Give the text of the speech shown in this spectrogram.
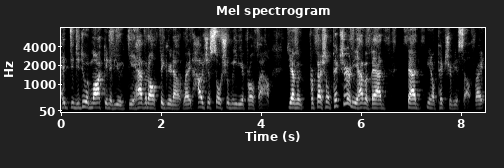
did you do a mock interview? Do you have it all figured out? Right. How's your social media profile? Do you have a professional picture, or do you have a bad bad you know picture of yourself? Right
